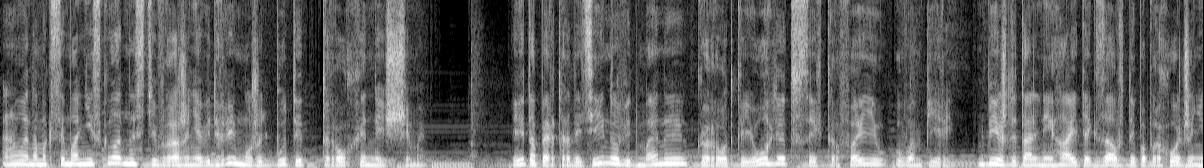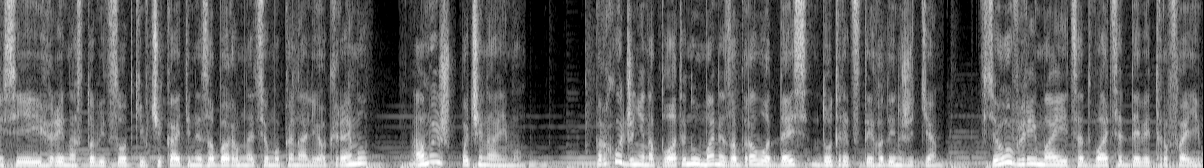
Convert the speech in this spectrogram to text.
але на максимальній складності враження від гри можуть бути трохи нижчими. І тепер традиційно від мене короткий огляд всіх трофеїв у вампірі. Більш детальний гайд, як завжди, по проходженню цієї гри на 100% чекайте незабаром на цьому каналі окремо. А ми ж починаємо. Проходження на платину у мене забрало десь до 30 годин життя. Всього в грі мається 29 трофеїв,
